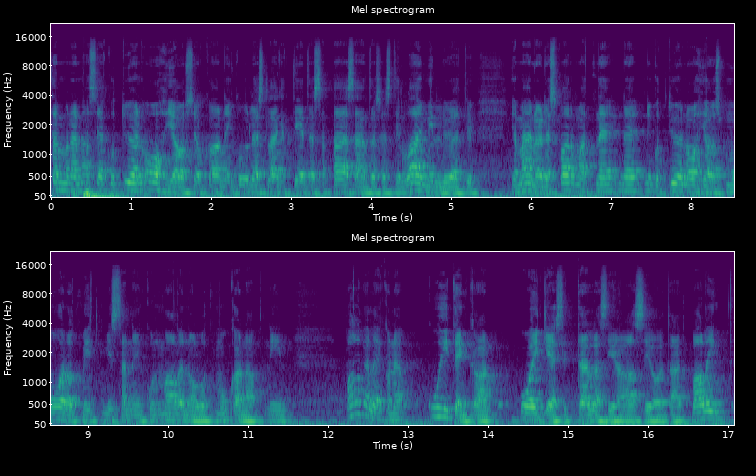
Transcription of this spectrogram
tämmöinen asia kuin työn ohjaus, joka on niin kuin yleislääketieteessä pääsääntöisesti laiminlyöty. Ja mä en ole edes varma, että ne, ne niin kuin työnohjausmuodot, missä niin kuin mä olen ollut mukana, niin palveleeko ne kuitenkaan oikeasti tällaisia asioita. Et Balint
